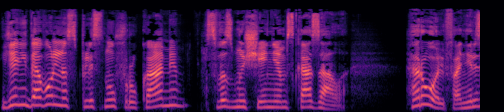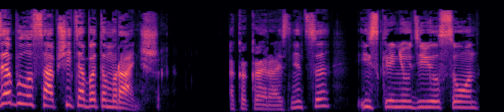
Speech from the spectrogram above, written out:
Я, недовольно сплеснув руками, с возмущением сказала, «Рольф, а нельзя было сообщить об этом раньше?» «А какая разница?» — искренне удивился он.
